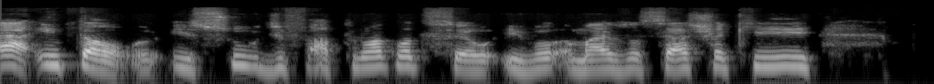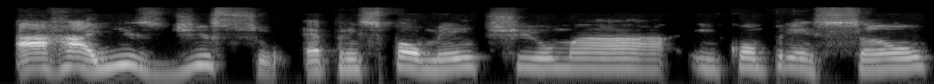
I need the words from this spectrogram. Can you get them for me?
Ah, então, isso de fato não aconteceu. Mas você acha que a raiz disso é principalmente uma incompreensão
